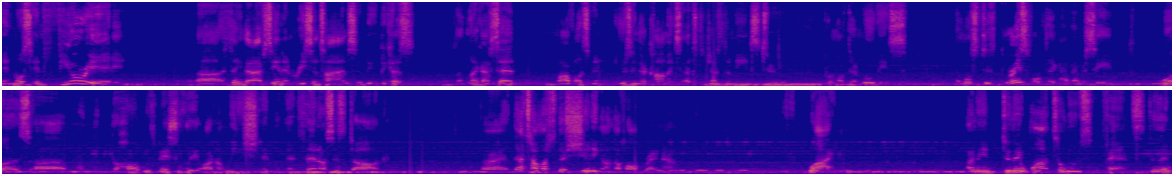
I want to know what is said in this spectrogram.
and most infuriating uh, thing that I've seen in recent times, because, like I've said, Marvel has been using their comics as just a means to promote their movies. The most disgraceful thing I've ever seen was uh, when the Hulk was basically on a leash and, and Thanos' dog. All right, that's how much they're shitting on the Hulk right now. Why? I mean, do they want to lose fans? Do they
